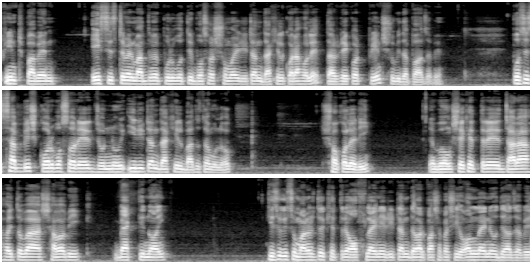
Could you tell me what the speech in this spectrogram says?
প্রিন্ট পাবেন। এই সিস্টেমের মাধ্যমে পূর্ববর্তী বছর সময় রিটার্ন দাখিল করা হলে তার রেকর্ড প্রিন্ট সুবিধা পাওয়া যাবে। পঁচিশ ছাব্বিশ কর বছরের জন্য ই রিটার্ন দাখিল বাধ্যতামূলক সকলেরই এবং সেক্ষেত্রে যারা হয়তোবা স্বাভাবিক ব্যক্তি নয়, কিছু কিছু মানুষদের ক্ষেত্রে অফলাইনে রিটার্ন দেওয়ার পাশাপাশি অনলাইনেও দেওয়া যাবে।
